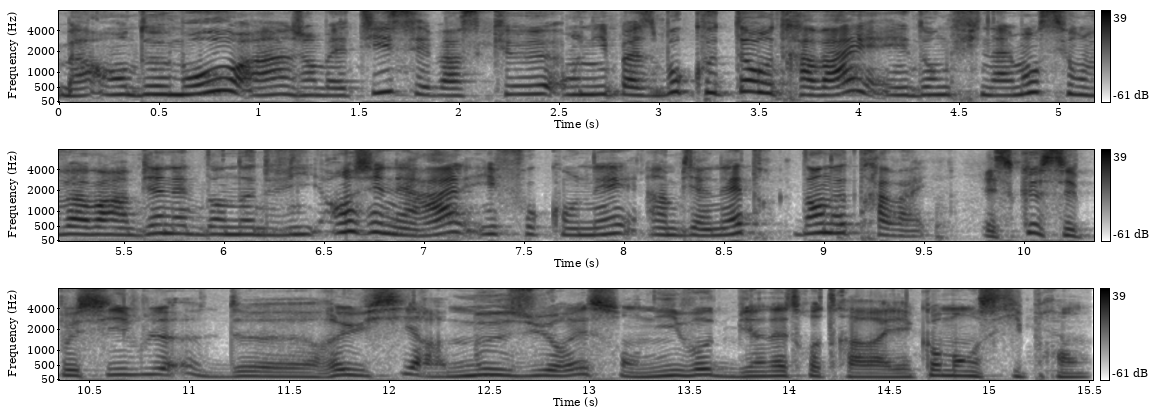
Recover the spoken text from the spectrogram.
Bah, en deux mots, hein, Jean-Baptiste, c'est parce que on y passe beaucoup de temps au travail et donc finalement, si on veut avoir un bien-être dans notre vie en général, il faut qu'on ait un bien-être dans notre travail. Est-ce que c'est possible de réussir à mesurer son niveau de bien-être au travail et comment on s'y prend?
